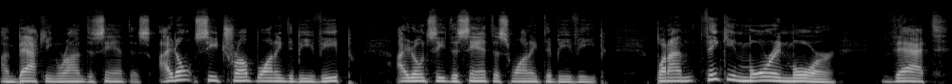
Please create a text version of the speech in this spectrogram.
I'm backing Ron DeSantis. I don't see Trump wanting to be Veep. I don't see DeSantis wanting to be Veep. But I'm thinking more and more that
